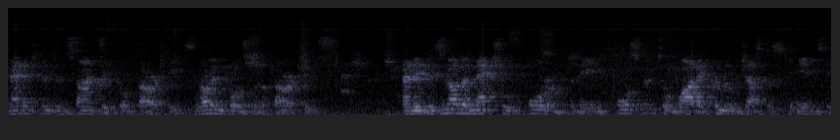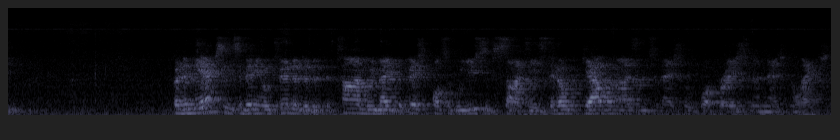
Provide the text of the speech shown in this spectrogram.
management and scientific authorities, not enforcement authorities. And it is not a natural forum for the enforcement or wider criminal justice community. But in the absence of any alternative at the time, we made the best possible use of CITES to help galvanise international cooperation and national action.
